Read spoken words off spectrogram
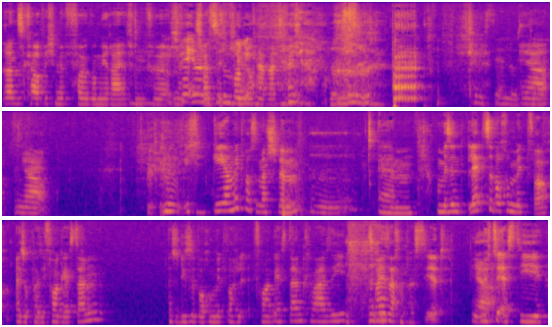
Sonst kaufe ich mir Vollgummireifen für Ich mit wäre immer noch für 20 so ein Kilo. Bobbycar-Rad. Finde ich sehr lustig. Ja, ja. Ich gehe ja mittwochs immer schwimmen. Mhm. Ähm, und mir sind letzte Woche Mittwoch, also quasi vorgestern, also diese Woche Mittwoch, vorgestern quasi, zwei Sachen passiert. Ja. Möchtest du erst die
